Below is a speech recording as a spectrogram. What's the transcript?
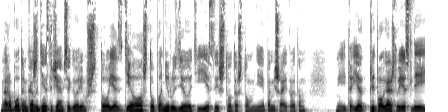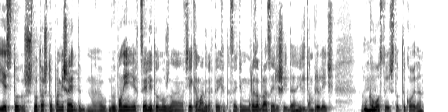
Работаем, каждый день встречаемся, говорим, что я сделал, что планирую сделать, и если что-то, что мне помешает в этом. И я предполагаю, что если есть что-то, что помешает э, выполнению их целей, то нужно всей команде как-то с этим разобраться и решить, да? Или там привлечь руководство mm-hmm. или что-то такое, да?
